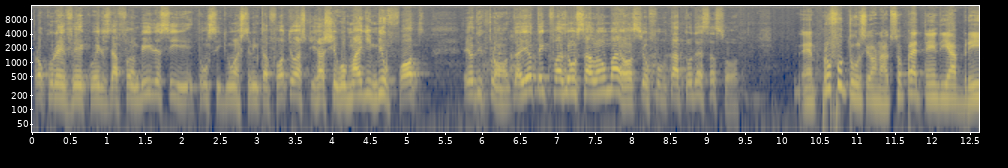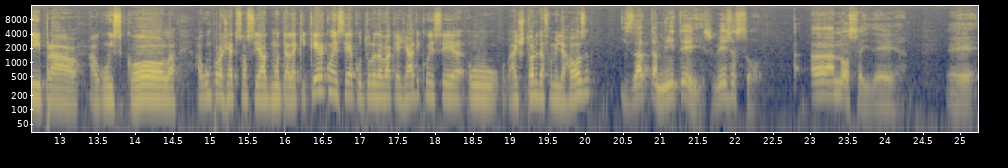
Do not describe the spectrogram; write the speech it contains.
procurei ver com eles da família se conseguir umas 30 fotos. Eu acho que já chegou mais de mil fotos. Eu digo, pronto, aí eu tenho que fazer um salão maior se eu for botar todas essas fotos. É, para o futuro, senhor Arnaldo, o senhor pretende abrir para alguma escola, algum projeto social do Montelé que queira conhecer a cultura da vaquejada e conhecer o, a história da família Rosa? Exatamente é isso. Veja só, a, a nossa ideia é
